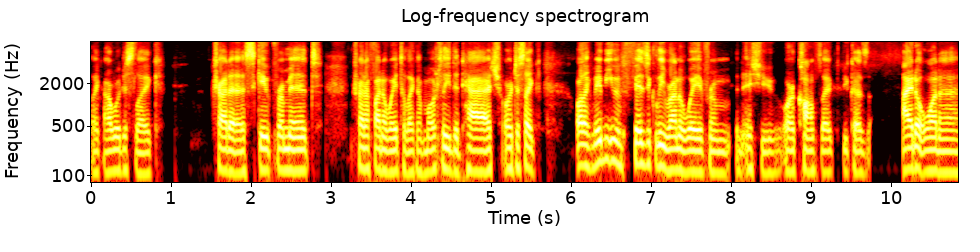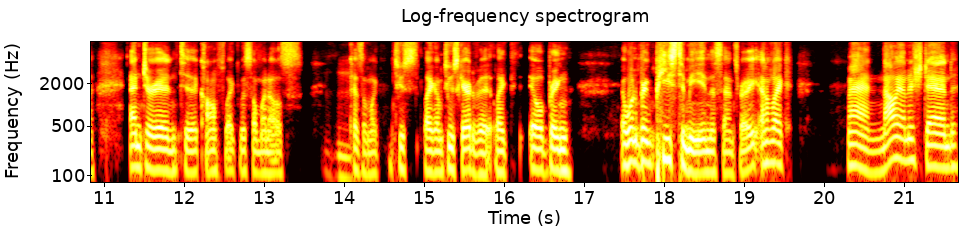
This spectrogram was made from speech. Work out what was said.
like I would just like try to escape from it try to find a way to like emotionally detach or just like or like maybe even physically run away from an issue or a conflict because I don't want to enter into conflict with someone else Mhm. because I'm like too like I'm too scared of it. Like it'll bring, it wouldn't bring peace to me in the sense, right? And I'm like, man, now I understand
